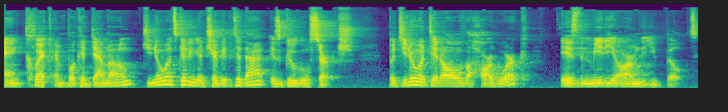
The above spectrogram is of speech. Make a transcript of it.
and click and book a demo, do you know what's getting attributed to that? Is Google search. But do you know what did all of the hard work? Is the media arm that you built.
